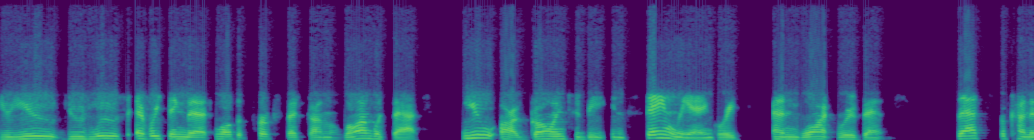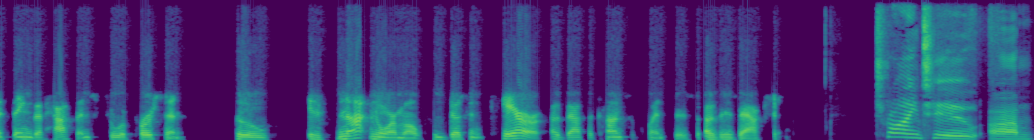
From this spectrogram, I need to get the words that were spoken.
you you you lose everything that all the perks that come along with that. You are going to be insanely angry and want revenge. That's the kind of thing that happens to a person who is not normal, who doesn't care about the consequences of his actions. Trying to, um,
